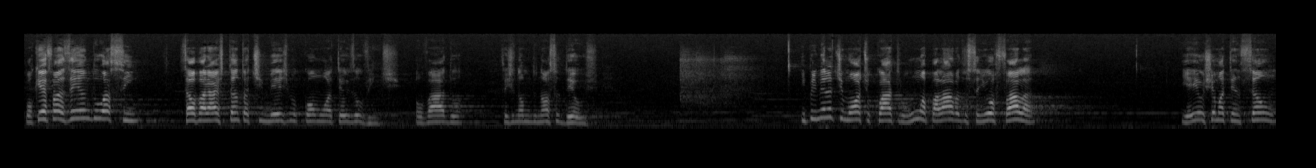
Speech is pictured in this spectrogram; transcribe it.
porque fazendo assim, salvarás tanto a ti mesmo como a teus ouvintes. Louvado seja o nome do nosso Deus. Em 1 Timóteo 4, 1, a palavra do Senhor fala, e aí eu chamo a atenção,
